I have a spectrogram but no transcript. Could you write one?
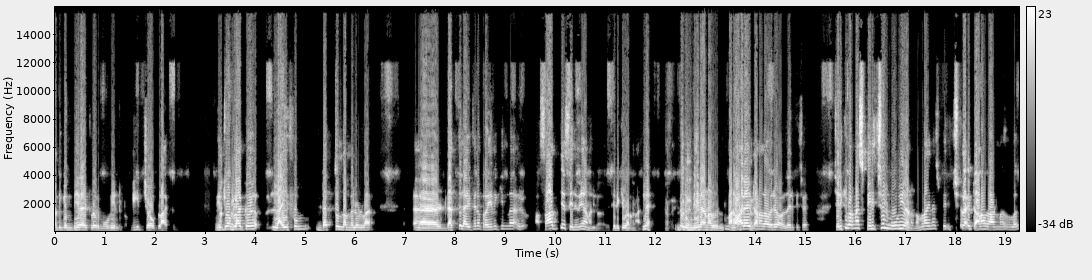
അതിഗംഭീരമായിട്ടുള്ള ഒരു മൂവി ഉണ്ടല്ലോ. Meet Joe Black meet Joe Black ലൈഫും ഡെത്തും തമ്മിലുള്ള ഡെത്ത് ലൈഫിനെ പ്രേമിക്കുന്ന ഒരു അസാധ്യ സിനിമയാണല്ലോ ശരിക്കും പറഞ്ഞാൽ അല്ലേ? എന്ത് ഗംഭീരാണ് അത് എന്ത് മനോഹരമായിട്ടാണ് അത് അവരോ അവതരിപ്പിച്ചത്. ശരിക്കും പറഞ്ഞാൽ സ്പിരിച്വൽ മൂവിയാണ് നമ്മൾ അതിനെ സ്പിരിച്വൽ ആയിട്ടാണോ കാണുന്നത് എന്നുള്ളത്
